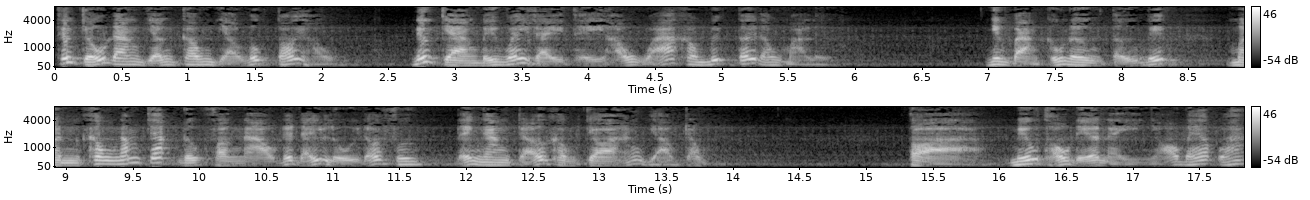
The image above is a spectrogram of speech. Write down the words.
Thiếu chủ đang giận công vào lúc tối hậu. Nếu chàng bị quấy rầy thì hậu quả không biết tới đâu mà lường. Nhưng bàn cửu nương tự biết mình không nắm chắc được phần nào để đẩy lùi đối phương, để ngăn trở không cho hắn vào trong. Tòa miếu thổ địa này nhỏ bé quá.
